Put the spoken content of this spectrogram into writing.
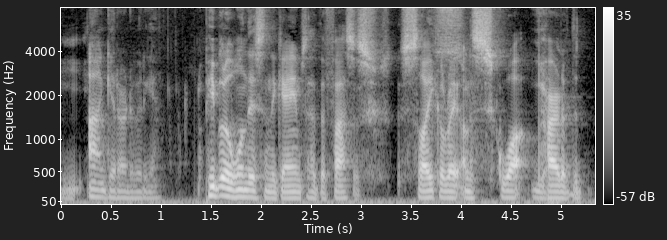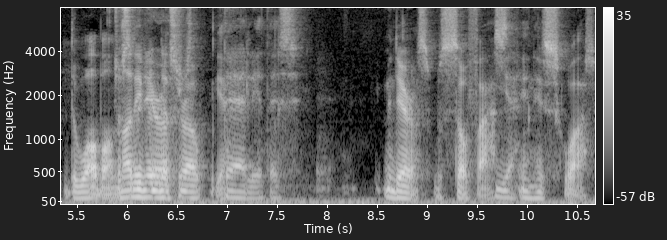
Y- and get out of it again? People who won this in the games had the fastest cycle rate on the squat Yeah. part of the, the wall ball, not even the throw. Yeah, deadly at this. Medeiros was so fast Yeah. in his squat.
